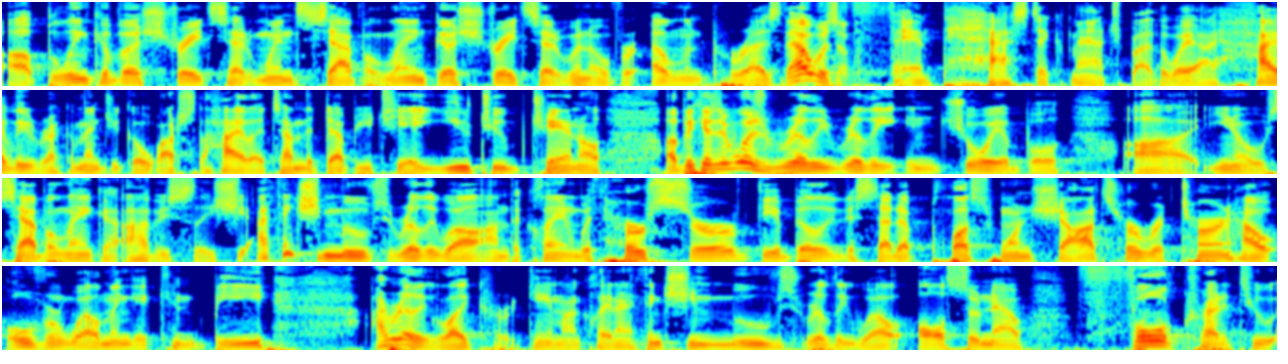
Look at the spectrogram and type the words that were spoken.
Uh, Blinkova straight set win. Sabalenka straight set win over Ellen Perez. That was a fantastic match, by the way. I highly recommend you go watch the highlights on the WTA YouTube channel uh, because it was really, really enjoyable. Uh, you know, Sabalenka, obviously, she I think she moves really well on the clay, and with her serve, the ability to set up plus one shots, her return, how overwhelming it can be. I really like her game on clay, and I think she moves really well. Also, now full credit to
